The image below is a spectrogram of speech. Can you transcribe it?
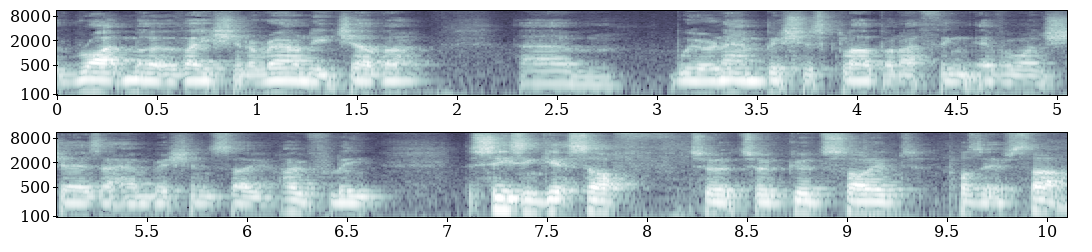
the right motivation around each other. Um, we're an ambitious club, and I think everyone shares that ambition. So hopefully, the season gets off to, to a good, solid, positive start.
